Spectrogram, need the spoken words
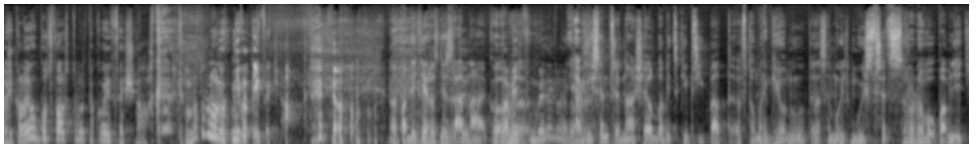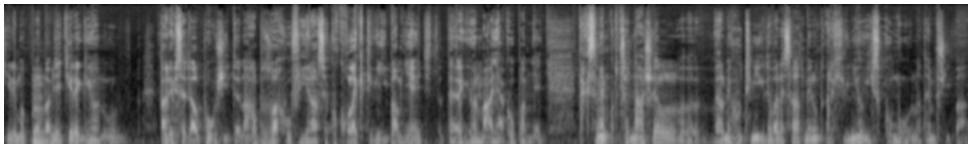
A říkal, jo, Gottwald to byl takový fešák. Kam to byl hodně velký fešák. no, paměť je hrozně zradná. Jako, paměť funguje takhle. No. Já když jsem přednášel babický případ v tom regionu, to je zase můj, můj střed s rodovou pamětí, nebo hmm. paměti regionu, Tady by se dal použít ten Halbsvachu výraz jako kolektivní paměť, ten region má nějakou paměť, tak jsem jim odpřednášel eh, velmi hutných 90 minut archivního výzkumu na ten případ.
